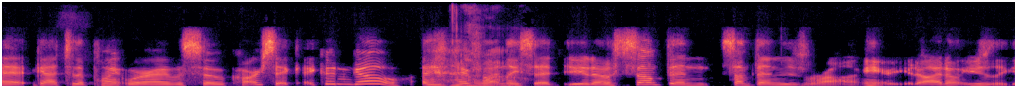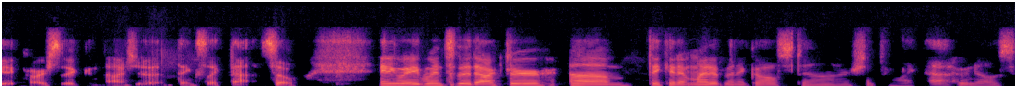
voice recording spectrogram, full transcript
it got to the point where I was so car sick I couldn't go. And I oh, finally wow. said, you know, something something is wrong here. You know, I don't usually get car sick and nausea and things like that. So anyway, went to the doctor, um, thinking it might have been a gallstone or something like that. Who knows?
